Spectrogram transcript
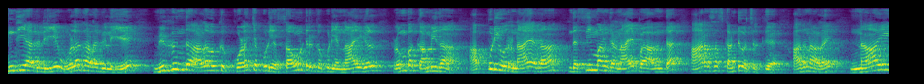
இந்தியாவிலேயே உலக அளவிலேயே மிகுந்த அளவுக்கு குலைக்கக்கூடிய சவுண்ட் இருக்கக்கூடிய நாய்கள் ரொம்ப கம்மி தான் அப்படி ஒரு நாயை தான் இந்த சீமான்கிற நாயை அந்த ஆர்எஸ்எஸ் கண்டு வச்சிருக்கு. அதனால நாயை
